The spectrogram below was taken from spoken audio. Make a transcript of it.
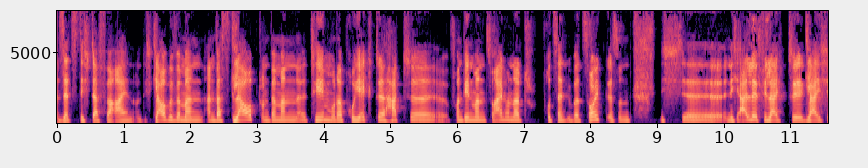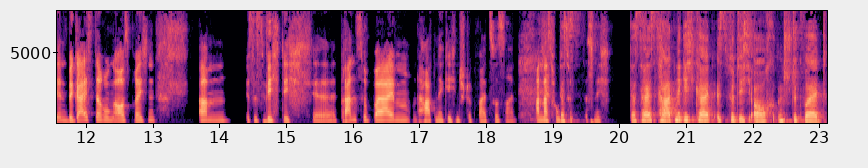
setzt dich dafür ein. Und ich glaube, wenn man an was glaubt und wenn man äh, Themen oder Projekte hat, äh, von denen man zu 100 Prozent überzeugt ist und nicht, äh, nicht alle vielleicht äh, gleich in Begeisterung ausbrechen, ähm, ist es wichtig, äh, dran zu bleiben und hartnäckig ein Stück weit zu sein. Anders funktioniert es nicht. Das heißt, Hartnäckigkeit ist für dich auch ein Stück weit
